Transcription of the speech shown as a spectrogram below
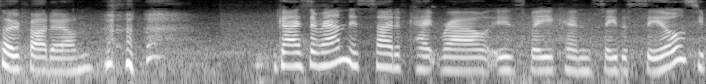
So far down. Guys, around this side of Cape Raoul is where you can see the seals. You,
